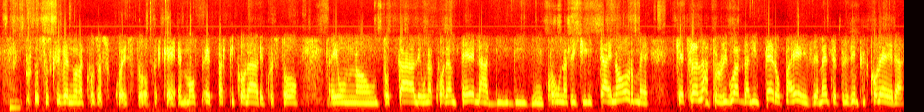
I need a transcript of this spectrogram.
Sto scrivendo una cosa su questo perché è, molto, è particolare, questo è un, un totale, una quarantena di, di, con una rigidità enorme che tra l'altro riguarda l'intero paese, mentre per esempio il colera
